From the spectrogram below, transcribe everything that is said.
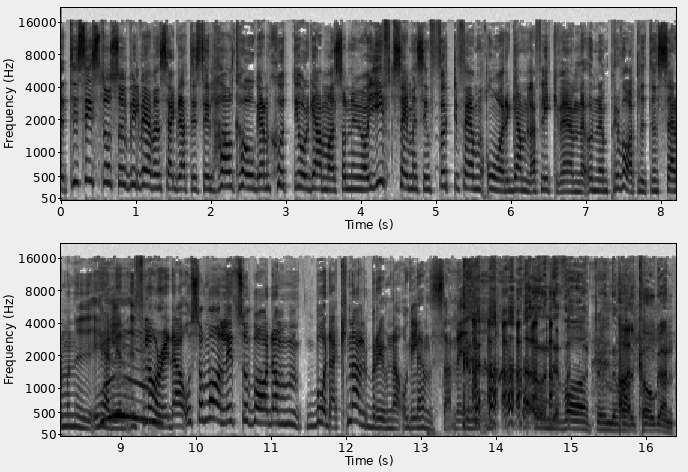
Eh, till sist då så vill vi även säga grattis till Hulk Hogan, 70 år gammal, som nu har gift sig med sin 45 år gamla flickvän under en privat liten ceremoni i helgen i Florida. Och som vanligt så var de båda knallbruna och glänsande i underbart, underbart. Hulk Hogan.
